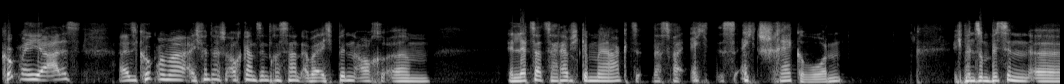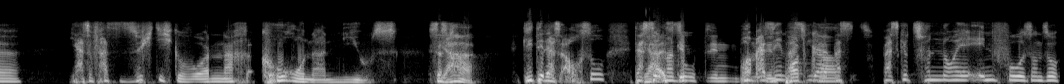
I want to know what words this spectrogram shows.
guck mir hier alles. Also ich guck mir mal, ich finde das auch ganz interessant, aber ich bin auch ähm, in letzter Zeit habe ich gemerkt, das war echt, ist echt schräg geworden. Ich bin so ein bisschen, äh, ja, so fast süchtig geworden nach Corona-News. Ist das ja, Geht dir das auch so? Dass ja du immer es so, den, boah, mal sehen, was wieder, Podcast. was, was gibt's für neue Infos und so.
